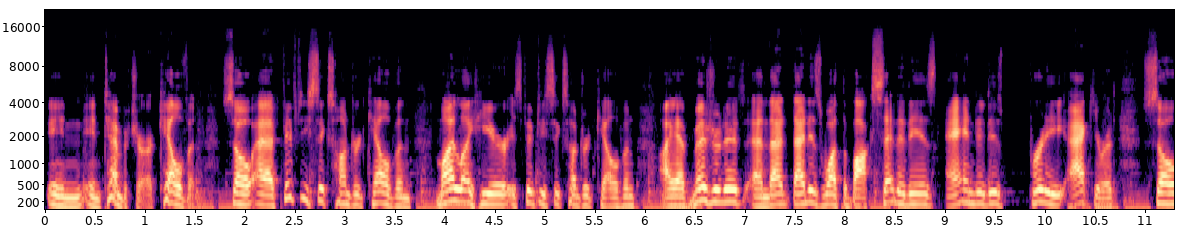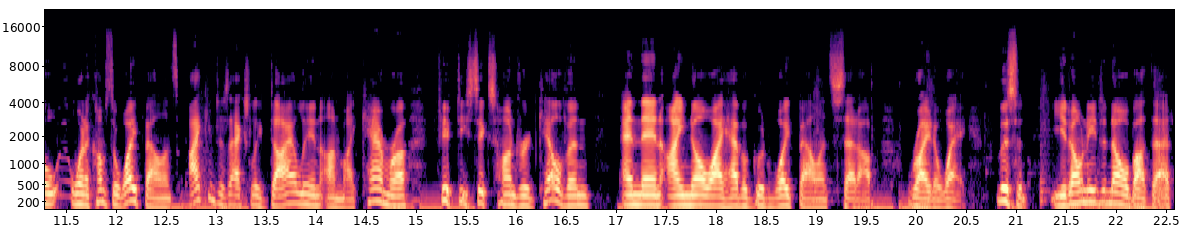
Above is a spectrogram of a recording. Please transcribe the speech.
in, in temperature, Kelvin. So at 5600 Kelvin, my light here is 5600 Kelvin. I have measured it, and that, that is what the box said it is, and it is pretty accurate. So when it comes to white balance, I can just actually dial in on my camera 5600 Kelvin, and then I know I have a good white balance set up right away. Listen, you don't need to know about that.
